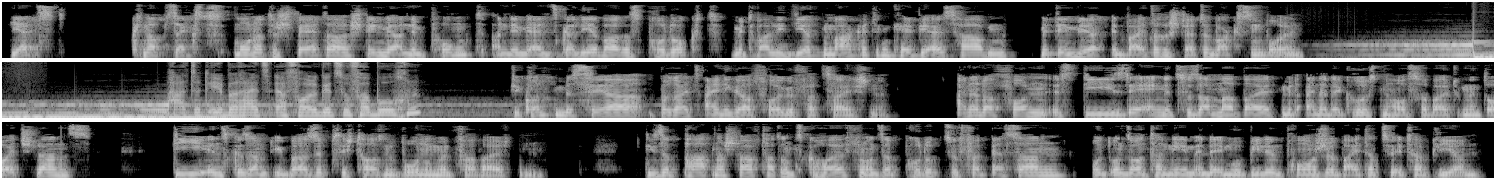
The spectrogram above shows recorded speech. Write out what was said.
Jetzt, knapp sechs Monate später, stehen wir an dem Punkt, an dem wir ein skalierbares Produkt mit validierten Marketing-KPIs haben, mit dem wir in weitere Städte wachsen wollen. Hattet ihr bereits Erfolge zu verbuchen? Wir konnten bisher bereits einige Erfolge verzeichnen. Einer davon ist die sehr enge Zusammenarbeit mit einer der größten Hausverwaltungen Deutschlands, die insgesamt über 70.000 Wohnungen verwalten. Diese Partnerschaft hat uns geholfen, unser Produkt zu verbessern und unser Unternehmen in der Immobilienbranche weiter zu etablieren.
